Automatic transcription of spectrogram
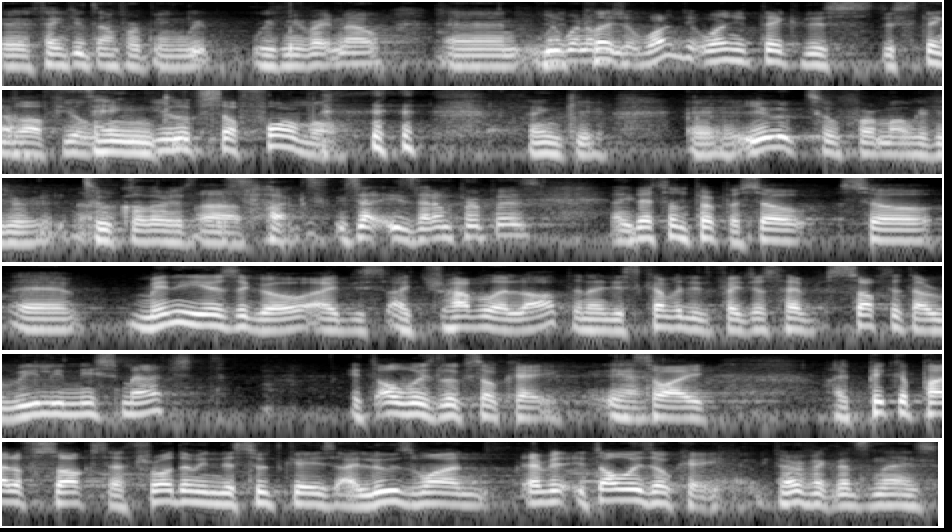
Uh, thank you, Dan, for being with, with me right now. And My pleasure. Why don't, you, why don't you take this, this thing oh, off? you you look so formal. thank you. Uh, you look so formal with your two colored uh, socks. Is that is that on purpose? Like that's on purpose. So so uh, many years ago, I dis- I travel a lot, and I discovered that if I just have socks that are really mismatched, it always looks okay. Yeah. So I. I pick a pile of socks, I throw them in the suitcase, I lose one, every, it's always okay. Perfect, that's nice.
